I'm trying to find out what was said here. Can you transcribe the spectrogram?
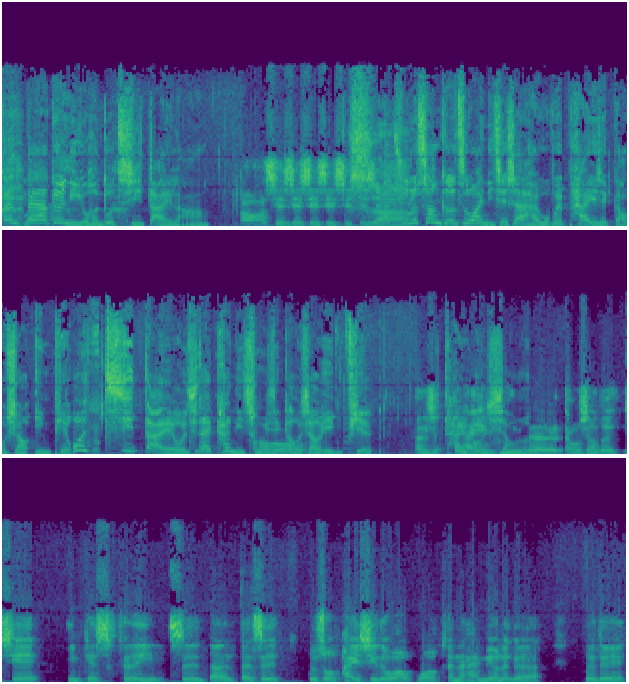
但大家对你有很多期待啦。啊，谢谢谢谢谢谢。是啊。除了唱歌之外，你接下来还会不会拍一些搞笑影片？我很期待哦，我期待看你出一些搞笑影片。但是太好笑了。的搞笑的一些。影片是可以是，但但是，比如说拍戏的话，我可能还没有那个，对不对？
